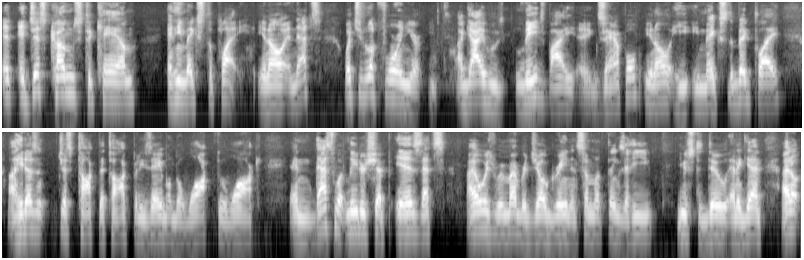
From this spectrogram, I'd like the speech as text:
it, it just comes to Cam and he makes the play, you know, and that's what you look for in your a guy who leads by example, you know, he, he makes the big play. Uh, he doesn't just talk the talk, but he's able to walk the walk. And that's what leadership is. That's I always remember Joe Greene and some of the things that he used to do. And again, I don't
